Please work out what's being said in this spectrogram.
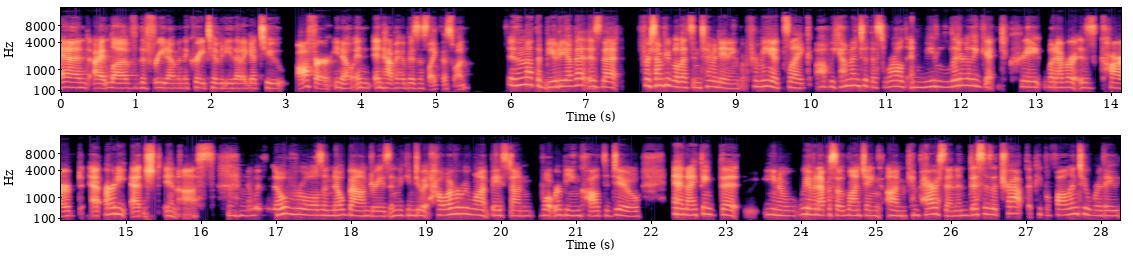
And i love the freedom and the creativity that i get to offer you know in in having a business like this one. Isn't that the beauty of it is that for some people that's intimidating but for me it's like oh we come into this world and we literally get to create whatever is carved already etched in us mm-hmm. with no rules and no boundaries and we can do it however we want based on what we're being called to do and i think that you know we have an episode launching on comparison and this is a trap that people fall into where they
